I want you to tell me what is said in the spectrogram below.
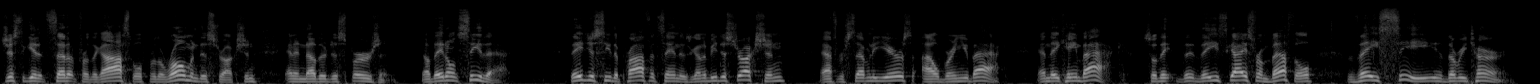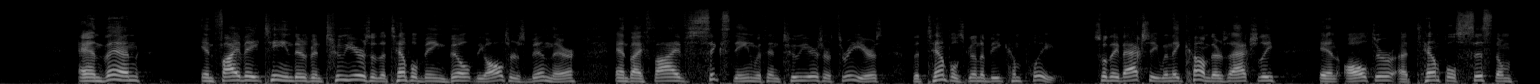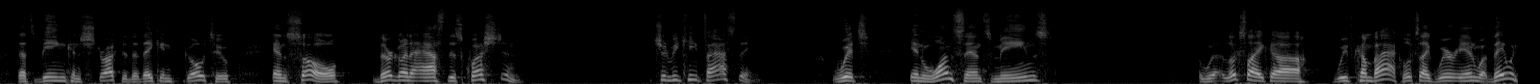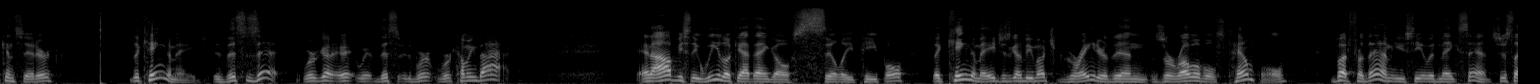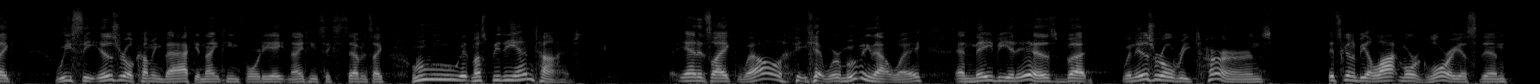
just to get it set up for the gospel, for the Roman destruction, and another dispersion. Now, they don't see that. They just see the prophet saying there's going to be destruction. After 70 years, I'll bring you back. And they came back. So they, the, these guys from Bethel, they see the return. And then in 518, there's been two years of the temple being built. The altar's been there. And by 516, within two years or three years, the temple's going to be complete. So they've actually, when they come, there's actually an altar, a temple system that's being constructed that they can go to. And so they're going to ask this question Should we keep fasting? Which, in one sense, means it looks like uh, we've come back. Looks like we're in what they would consider the kingdom age. This is it. We're going we're, this we're we're coming back. And obviously, we look at that and go, "Silly people." The kingdom age is going to be much greater than Zerubbabel's temple, but for them, you see, it would make sense. Just like we see Israel coming back in 1948, 1967. It's like, ooh, it must be the end times. And it's like, well, yeah, we're moving that way, and maybe it is, but when Israel returns, it's going to be a lot more glorious than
